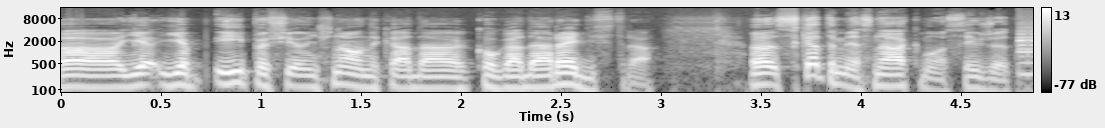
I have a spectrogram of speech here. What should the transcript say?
uh, ja, ja īpaši, ja viņš nav nekādā kaut kādā reģistrā. Uh, skatāmies nākamo sižetu.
